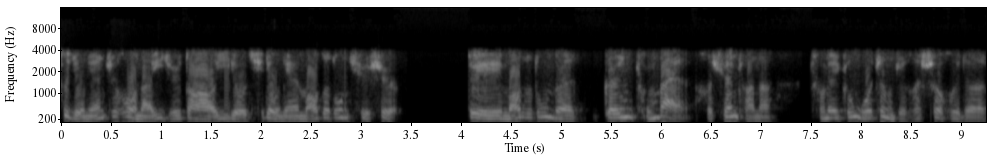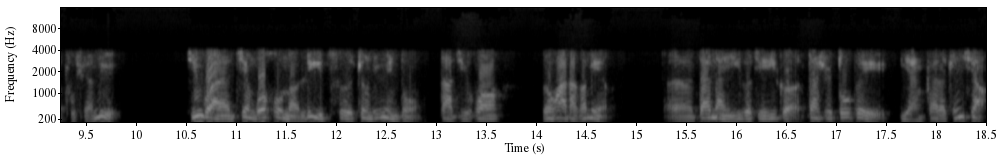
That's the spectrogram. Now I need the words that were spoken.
四九年之后呢，一直到一九七六年毛泽东去世，对毛泽东的。个人崇拜和宣传呢，成为中国政治和社会的主旋律。尽管建国后呢，历次政治运动、大饥荒、文化大革命，呃，灾难一个接一个，但是都被掩盖了真相。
